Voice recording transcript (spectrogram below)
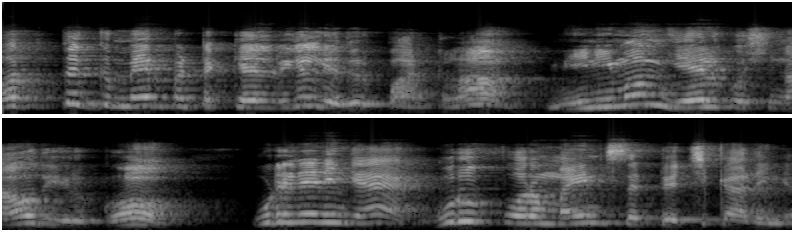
பத்துக்கு மேற்பட்ட கேள்விகள் எதிர்பார்க்கலாம். மினிமம் ஏழு கொஷினாவது இருக்கும். உடனே நீங்கள் குரூப் ஃபோர் மைண்ட் செட் வச்சுக்காதீங்க.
